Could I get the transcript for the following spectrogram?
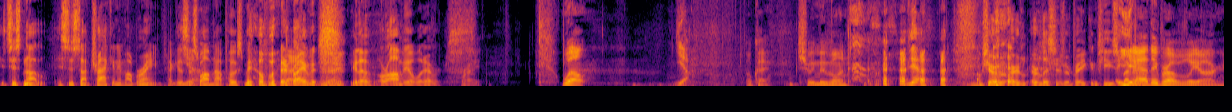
it's just not it's just not tracking in my brain. I guess that's why I'm not post mill, but Right, right, But, right. you know, or Amil, whatever. Right. Well, yeah. Okay. Should we move on? Yeah, I'm sure our, our listeners are very confused. By yeah, now. they probably are.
